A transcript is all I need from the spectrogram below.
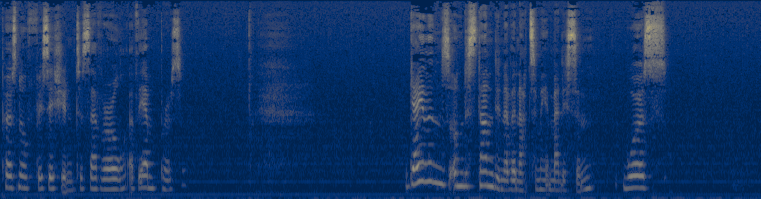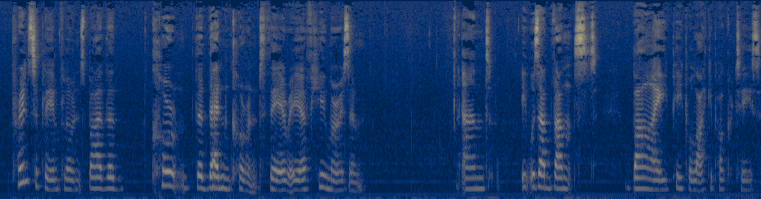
personal physician to several of the emperors. Galen's understanding of anatomy and medicine was principally influenced by the current, the then current theory of humorism, and it was advanced by people like Hippocrates.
